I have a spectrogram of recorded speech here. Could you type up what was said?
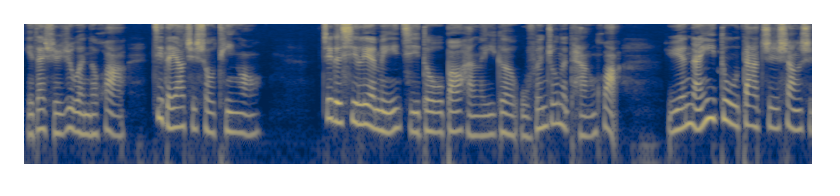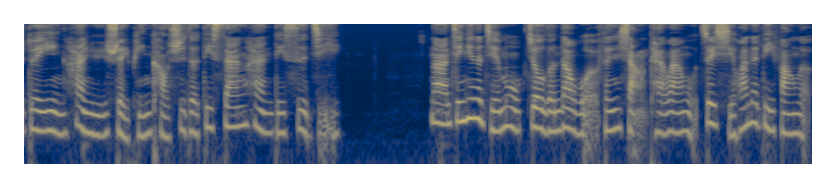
也在学日文的话，记得要去收听哦。这个系列每一集都包含了一个五分钟的谈话，语言难易度大致上是对应汉语水平考试的第三和第四集。那今天的节目就轮到我分享台湾我最喜欢的地方了。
